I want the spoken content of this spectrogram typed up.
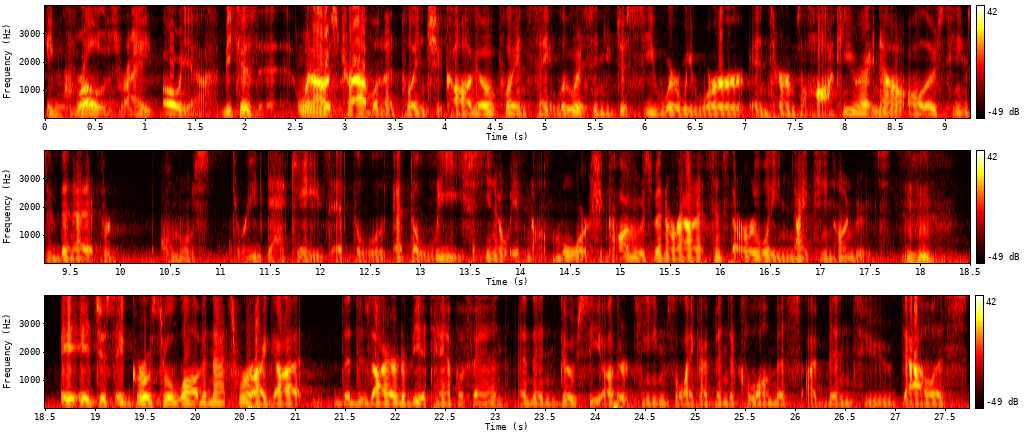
It grows, right? Oh yeah, because uh, when I was traveling, I'd play in Chicago, play in St. Louis, and you just see where we were in terms of hockey right now. All those teams have been at it for almost three decades at the at the least, you know, if not more. Chicago's been around it since the early 1900s. Mm-hmm. It, it just it grows to a love, and that's where I got the desire to be a Tampa fan, and then go see other teams. Like I've been to Columbus, I've been to Dallas,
